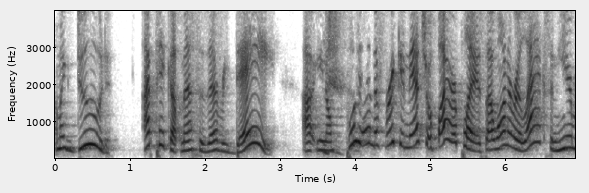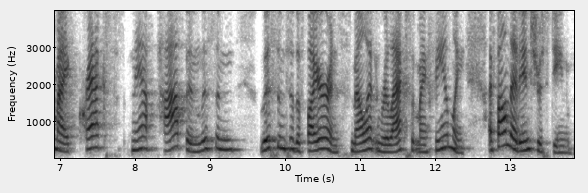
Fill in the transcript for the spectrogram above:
I'm like, dude, I pick up messes every day. Uh, you know, put it in the freaking natural fireplace. I want to relax and hear my cracks snap, pop, and listen, listen to the fire and smell it and relax with my family. I found that interesting.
